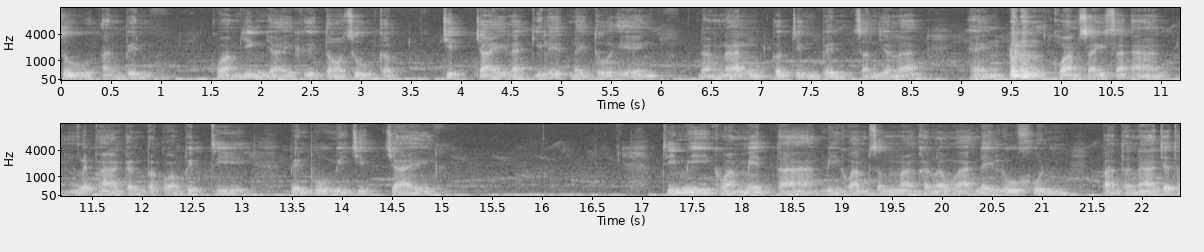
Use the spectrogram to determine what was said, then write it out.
สู้อันเป็นความยิ่งใหญ่คือต่อสู้กับจิตใจและกิเลสในตัวเอง ดังนั้นก็จึงเป็นสัญลักษณ์แห่งความใสสะอาดและพากันประกอบพิธีเป็นผู้มีจิตใจ ที่มีความเมตตา มีความสัมมาคารวะได้รู้คุณปรารถนาจะถ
